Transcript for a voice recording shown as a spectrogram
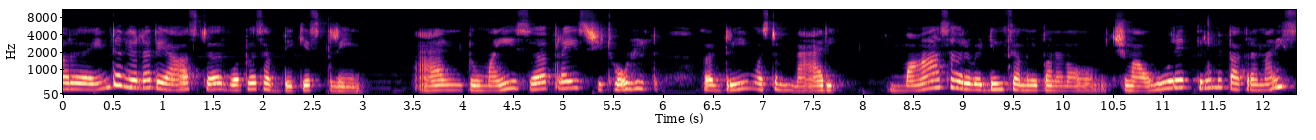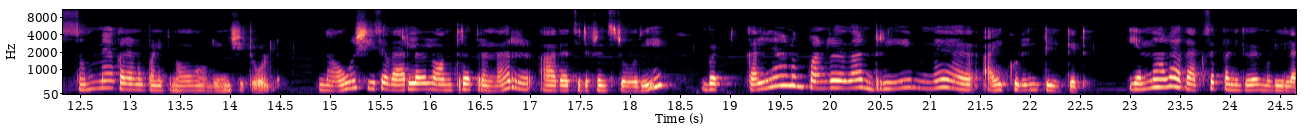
ஒரு இன்டர்வியூவில் they asked her what was a biggest dream and to my surprise she told her dream was to marry மாதம் ஒரு வெட்டிங் செரமனி பண்ணணும். சும்மா ஊரே திரும்பி பார்க்குற மாதிரி செம்மையாக கல்யாணம் பண்ணிக்கணும் அப்படின்னு she told now she's a வேறு level entrepreneur that's different story but கல்யாணம் பண்ணுறது தான் ட்ரீம்னு ஐ குடன் டேக் இட் என்னால் அதை அக்செப்ட் பண்ணிக்கவே முடியல.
